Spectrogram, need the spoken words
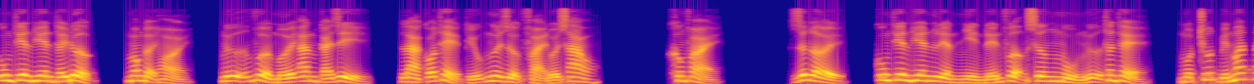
cung thiên hiên thấy được, mong đợi hỏi, ngữ vừa mới ăn cái gì, là có thể cứu ngươi dược phải đối sao? Không phải. Dứt lời, cung thiên hiên liền nhìn đến Phượng Sương mù ngữ thân thể, một chút biến mất,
